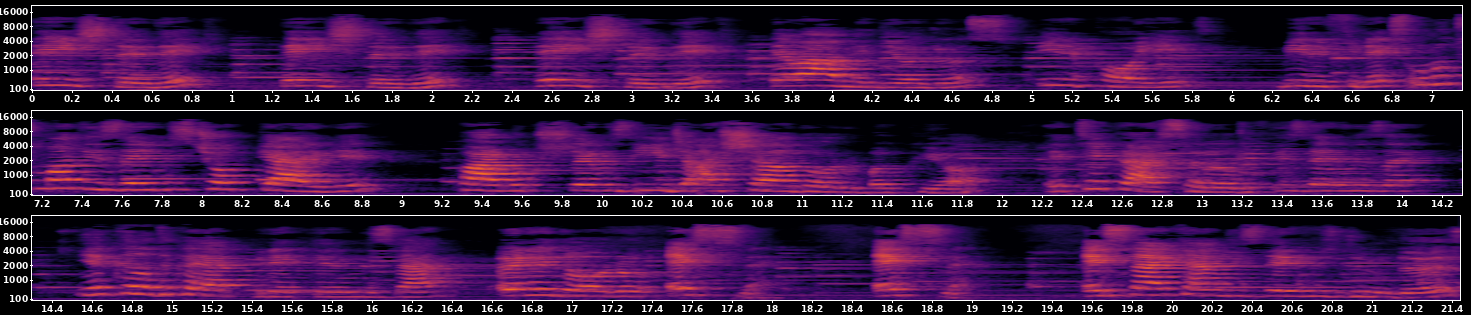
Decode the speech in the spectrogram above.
Değiştirdik, değiştirdik, değiştirdik. Devam ediyoruz. Biri point, biri flex. Unutma dizlerimiz çok gergin. Parmak uçlarımız iyice aşağı doğru bakıyor. Ve tekrar sarıldık dizlerimize. Yakaladık ayak bileklerimizden. Öne doğru esne, esne. Esnerken dizlerimiz dümdüz.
